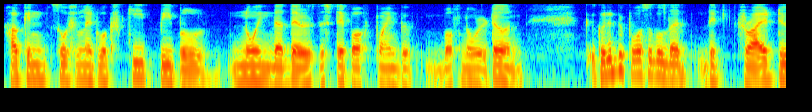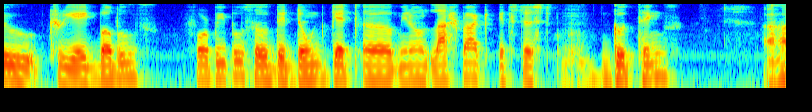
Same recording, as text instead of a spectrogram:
how can social networks keep people knowing that there is this tip-off point of no return? Could it be possible that they try to create bubbles for people so they don't get uh, you know lashback? It's just good things. Uh-huh.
